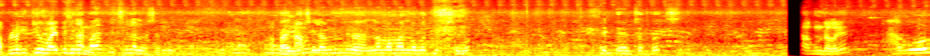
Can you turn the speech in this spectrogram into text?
আপনার কি কেউ বাড়িতে ছিলেন? বাড়িতে ছিলাম না স্যার। আপনার নাম? ছিলাম নাম আমার নবদ্বীপ সিংহ। প্রেমচাঁদ ঘোষ। আগুনটা লাগে? আগুন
